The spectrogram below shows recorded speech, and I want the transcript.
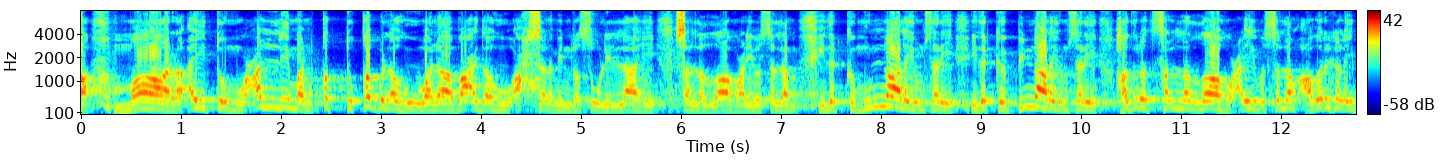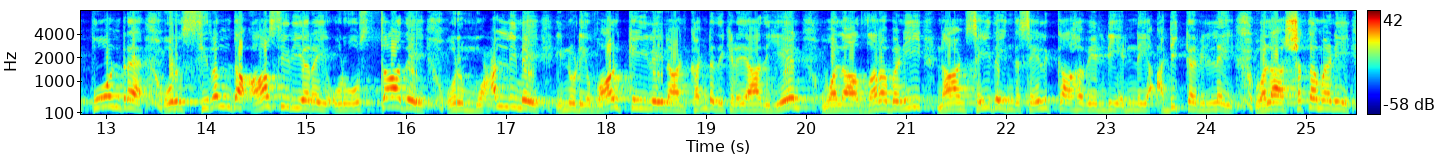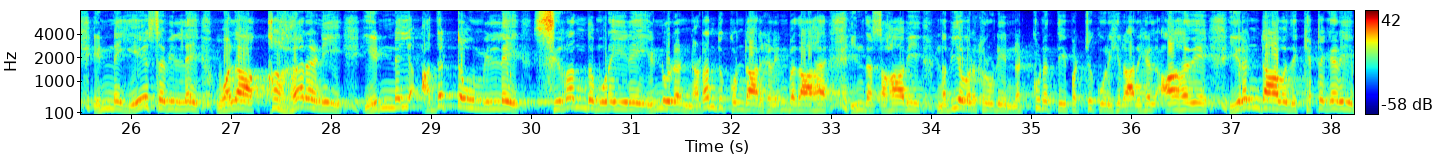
மா ரஐத்து முஅல்லிமன் கத்து கப்லஹு வலா பஅதஹு அஹ்ஸன மின் ரசூலில்லாஹி ஸல்லல்லாஹு அலைஹி வஸல்லம். இதற்கு முன்னாலேயும் சரி இதற்கு பின்னாலேயும் சரி ஹஜ்ரத் ஸல்லல்லாஹு அலைஹி வஸல்லம் அவர்களை போன்ற ஒரு சிறந்த ஆசிரியரை ஒரு உஸ்தாதை ஒரு முஅல்லிமை என்னுடைய வாழ்க்கையிலே நான் கண்டது கிடையாது. ஏன்? வலா தரபனி நான் செய்த இந்த செயலுக்காக வேண்டி என்னை அடிக்கவில்லை. வலா ஷதமணி என்னை ஏசவில்லை. வலா கஹரணி என்னை அதட்டவும் இல்லை. சிறந்த முறையிலே என்னுடன் நடந்து கொண்டார்கள் என்பதாக இந்த சஹாபி நபி அவர்களுடைய நற்குணத்தை பற்றி கூறுகிறார்கள். ஆகவே இரண்டாவது கேட்டகரி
